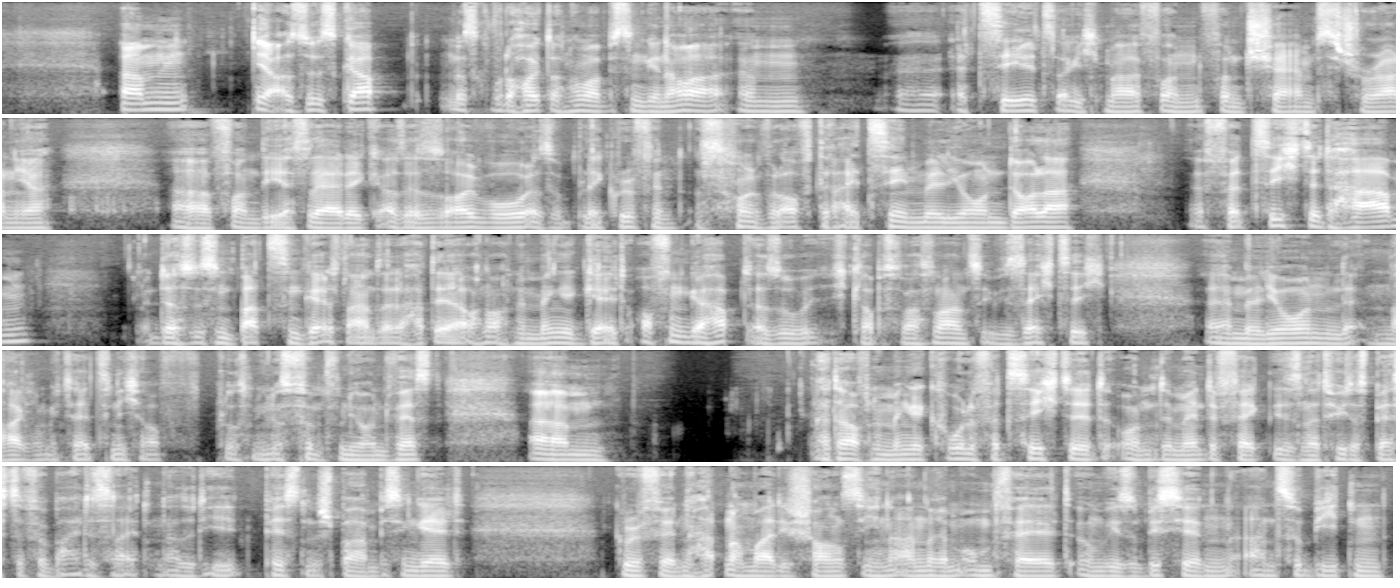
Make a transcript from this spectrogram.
Ähm, ja, also es gab, das wurde heute auch noch mal ein bisschen genauer ähm, äh, erzählt, sage ich mal, von, von Champs Charania äh, von The Athletic. Also er soll wohl, also Blake Griffin soll wohl auf 13 Millionen Dollar äh, verzichtet haben. Das ist ein Batzen Geld. Auf der anderen Seite hat er auch noch eine Menge Geld offen gehabt. Also ich glaube, es waren es irgendwie 60 äh, Millionen. Nagel mich da jetzt nicht auf plus minus 5 Millionen fest. Ähm, hat er auf eine Menge Kohle verzichtet und im Endeffekt ist es natürlich das Beste für beide Seiten. Also die Pistons sparen ein bisschen Geld. Griffin hat nochmal die Chance, sich in anderem Umfeld irgendwie so ein bisschen anzubieten.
